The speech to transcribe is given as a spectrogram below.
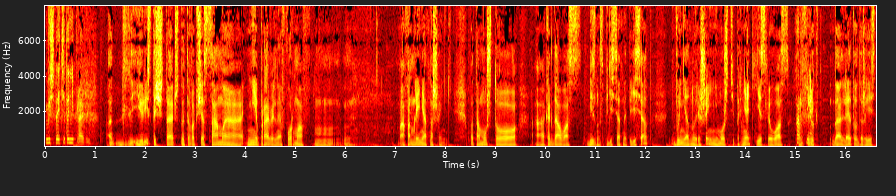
Вы считаете, это неправильно? А, юристы считают, что это вообще самая неправильная форма оформления отношений. Потому что а, когда у вас бизнес 50 на 50, вы ни одно решение не можете принять, если у вас конфликт. конфликт. Да, для этого даже есть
